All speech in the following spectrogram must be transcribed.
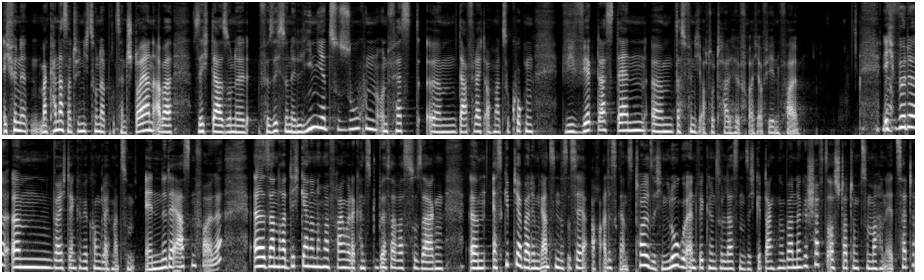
ich finde, man kann das natürlich nicht zu 100 Prozent steuern, aber sich da so eine, für sich so eine Linie zu suchen und fest ähm, da vielleicht auch mal zu gucken, wie wirkt das denn, ähm, das finde ich auch total hilfreich, auf jeden Fall. Ich würde, ähm, weil ich denke, wir kommen gleich mal zum Ende der ersten Folge, äh, Sandra, dich gerne nochmal fragen, weil da kannst du besser was zu sagen. Ähm, es gibt ja bei dem Ganzen, das ist ja auch alles ganz toll, sich ein Logo entwickeln zu lassen, sich Gedanken über eine Geschäftsausstattung zu machen etc.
